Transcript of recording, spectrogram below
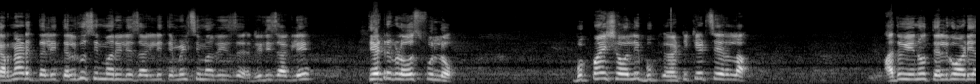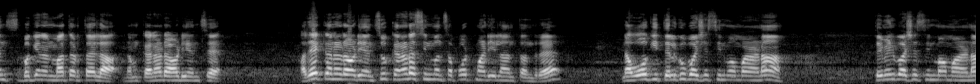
ಕರ್ನಾಟಕದಲ್ಲಿ ತೆಲುಗು ಸಿನಿಮಾ ರಿಲೀಸ್ ಆಗಲಿ, ತಮಿಳ್ ಸಿನಿಮಾ ರಿಲೀಸ್ ರಿಲೀಸ್ ಆಗಲಿ, ಥಿಯೇಟ್ರ್ಗಳು ಹೌಸ್ಫುಲ್ಲು ಬುಕ್ ಮೈ ಶೋ ಅಲ್ಲಿ ಬುಕ್ ಟಿಕೆಟ್ಸೇ ಇರಲ್ಲ. ಅದು ಏನು ತೆಲುಗು ಆಡಿಯನ್ಸ್ ಬಗ್ಗೆ ನಾನು ಮಾತಾಡ್ತಾ ಇಲ್ಲ. ನಮ್ಮ ಕನ್ನಡ ಆಡಿಯನ್ಸೇ ಅದೇ ಕನ್ನಡ ಆಡಿಯನ್ಸು ಕನ್ನಡ ಸಿನಿಮಾನ ಸಪೋರ್ಟ್ ಮಾಡಿಲ್ಲ ಅಂತಂದರೆ ನಾವು ಹೋಗಿ ತೆಲುಗು ಭಾಷೆ ಸಿನಿಮಾ ಮಾಡೋಣ, ತಮಿಳ್ ಭಾಷೆ ಸಿನಿಮಾ ಮಾಡೋಣ,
